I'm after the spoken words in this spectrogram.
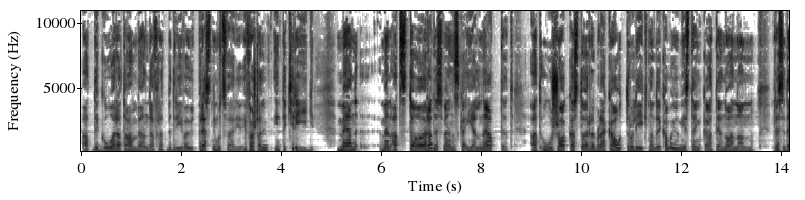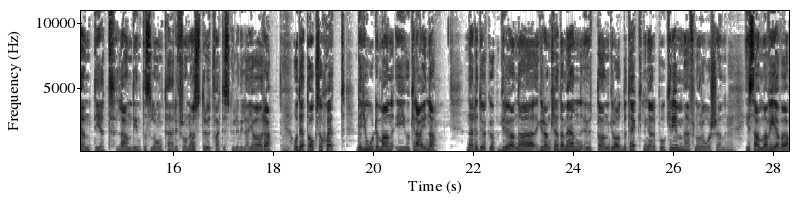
att det går att använda för att bedriva utpressning mot Sverige. I första hand inte krig, men, men att störa det svenska elnätet, att orsaka större blackouter och liknande kan man ju misstänka att en och annan president i ett land inte så långt härifrån österut faktiskt skulle vilja göra. Och detta har också skett. Det gjorde man i Ukraina när det dök upp gröna, grönklädda män utan gradbeteckningar på Krim här för några år sedan. I samma veva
